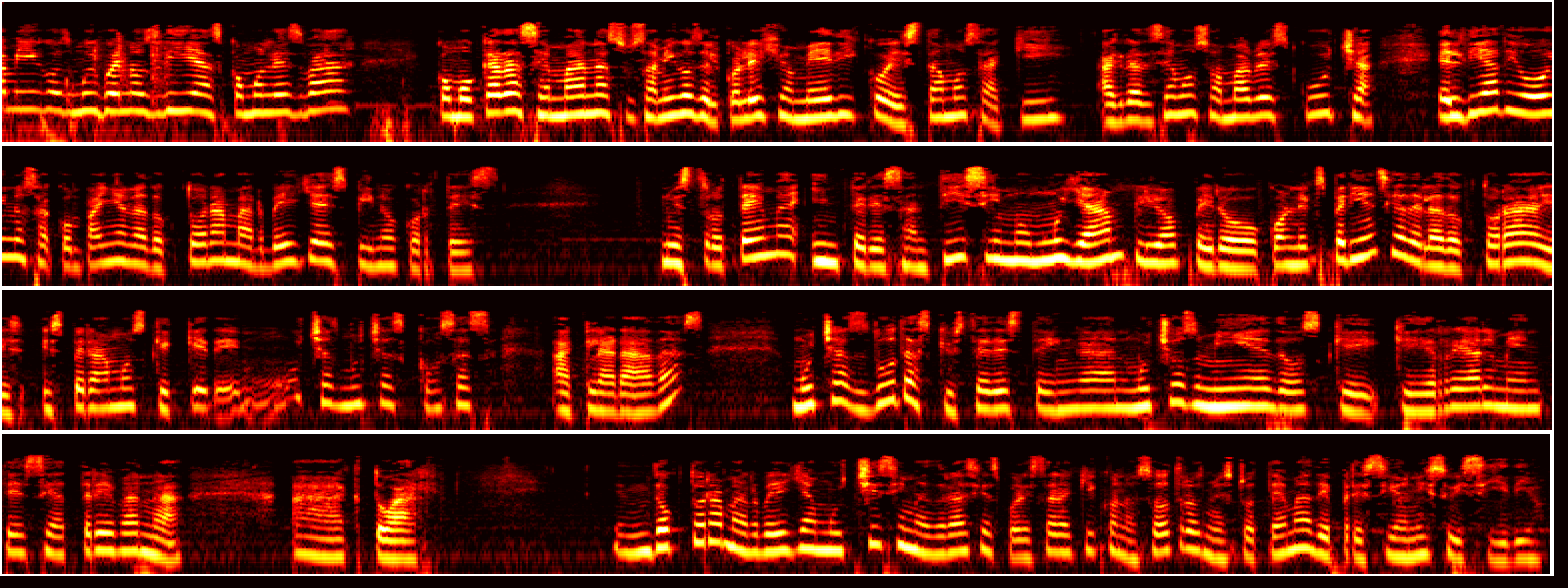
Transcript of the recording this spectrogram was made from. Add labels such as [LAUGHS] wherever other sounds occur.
Amigos, muy buenos días, ¿cómo les va? Como cada semana, sus amigos del Colegio Médico, estamos aquí. Agradecemos su amable escucha. El día de hoy nos acompaña la doctora Marbella Espino Cortés. Nuestro tema interesantísimo, muy amplio, pero con la experiencia de la doctora esperamos que quede muchas, muchas cosas aclaradas, muchas dudas que ustedes tengan, muchos miedos que, que realmente se atrevan a actuar. Doctora Marbella, muchísimas gracias por estar aquí con nosotros. Nuestro tema, depresión y suicidio.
